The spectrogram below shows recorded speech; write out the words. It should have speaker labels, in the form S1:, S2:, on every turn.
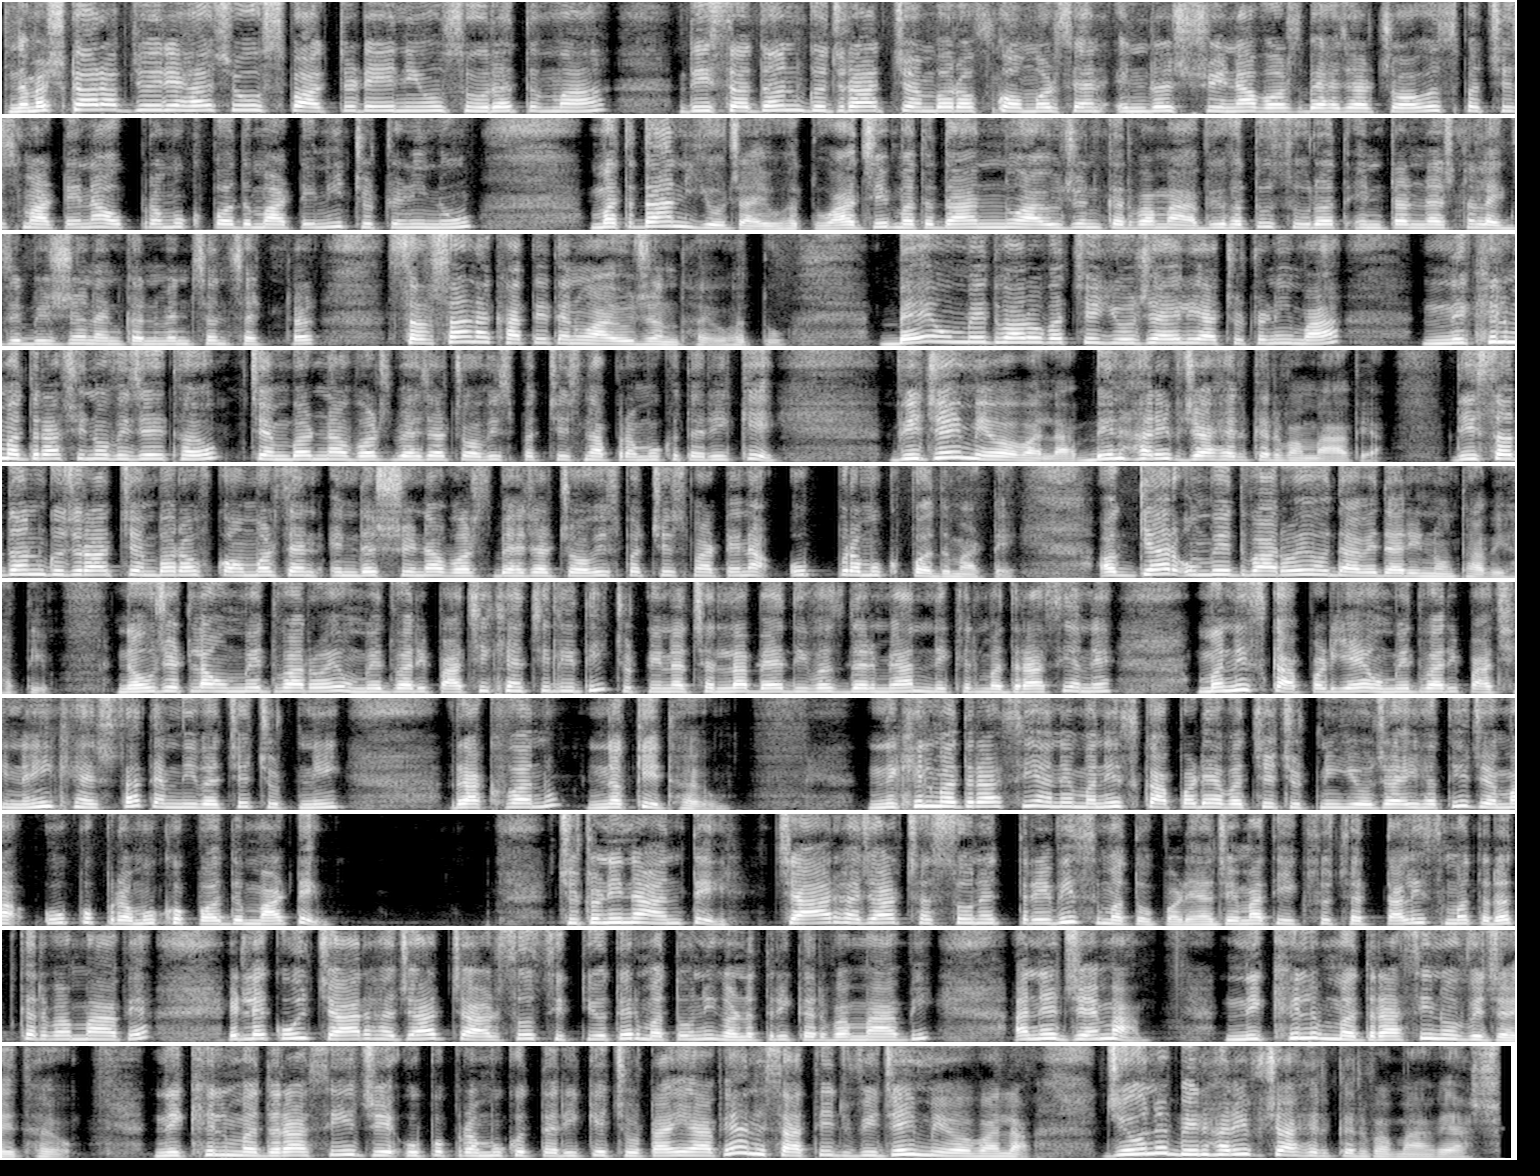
S1: નમસ્કાર, આપ જોઈ રહ્યા છો સ્પાર્ક ટુડે ન્યૂઝ સુરતમાં. The southern Gujarat chamber of commerce and ઇન્ડસ્ટ્રીના વર્ષ બે હજાર ચોવીસ પચીસ માટેના ઉપપ્રમુખ પદ માટેની ચૂંટણીનું મતદાન યોજાયું હતું. આજે મતદાનનું આયોજન કરવામાં આવ્યું હતું. Surat international exhibition and convention centre Sarsana ખાતે તેનું આયોજન થયું હતું. બે ઉમેદવારો વચ્ચે યોજાયેલી આ ચૂંટણીમાં નિખિલ મદ્રાસીનો વિજય થયો. ચેમ્બરના વર્ષ બે હજાર ચોવીસ પચીસના પ્રમુખ તરીકે વિજય મેવાવાલા બિનહરીફ જાહેર કરવામાં આવ્યા. The southern Gujarat chamber of commerce and ઇન્ડસ્ટ્રીના વર્ષ બે હજાર ચોવીસ પચીસ માટેના ઉપપ્રમુખ પદ માટે અગિયાર ઉમેદવારોએ દાવેદારી નોંધાવી હતી. નવ જેટલા ઉમેદવારોએ ઉમેદવારી પાછી ખેંચી લીધી. ચૂંટણીના છેલ્લા બે દિવસ દરમિયાન નિખિલ મદ્રાસી અને મનીષ કાપડિયાએ ઉમેદવારી પાછી નહીં ખેંચતા તેમની વચ્ચે ચૂંટણી રાખવાનું નક્કી થયું. નિખિલ મદ્રાસી અને મનીષ કાપડિયા વચ્ચે ચૂંટણી યોજાઈ હતી, જેમાં ઉપપ્રમુખ પદ માટે ચૂંટણીના અંતે ચાર હજાર છસો ને ત્રેવીસ મતો પડ્યા, જેમાંથી એકસો છેતાલીસ મત રદ કરવામાં આવ્યા. એટલે કુલ ચાર હજાર ચારસો સિત્યોતેર મતોની ગણતરી કરવામાં આવી અને જેમાં નિખિલ મદ્રાસીનો વિજય થયો. નિખિલ મદ્રાસી જે ઉપપ્રમુખ તરીકે ચૂંટાઈ આવ્યા અને સાથે જ વિજય મેવાવાલા જેઓને બિનહરીફ જાહેર કરવામાં આવ્યા છે.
